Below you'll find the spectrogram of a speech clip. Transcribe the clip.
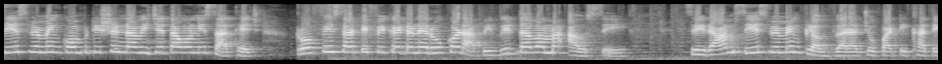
સી સ્વિમિંગ કોમ્પિટિશનના વિજેતાઓની સાથે જ ટ્રોફી, સર્ટિફિકેટ અને રોકડ આપી બિરદાવવામાં આવશે. Shri Ram sea swimming club દ્વારા ચોપાટી ખાતે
